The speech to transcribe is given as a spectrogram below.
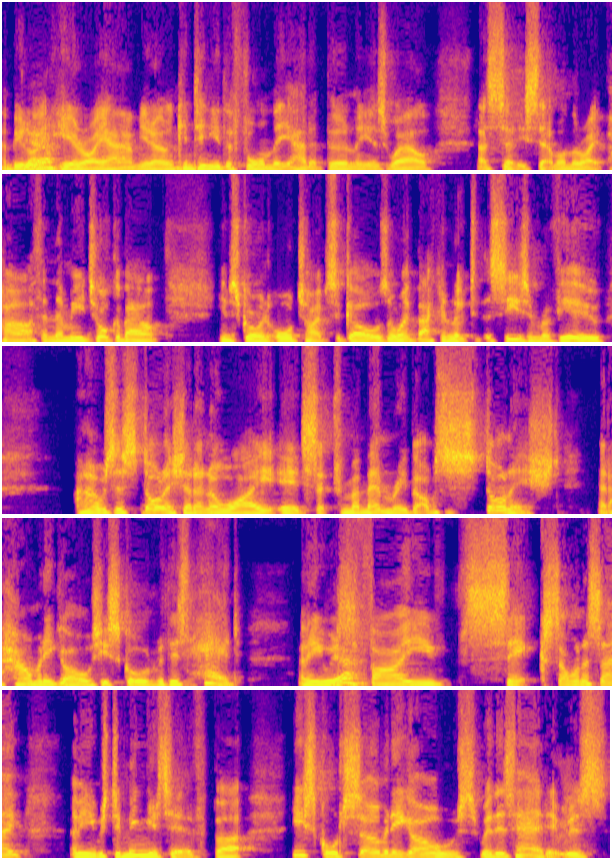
and be Yeah. like, here I am, you know, and continue the form that you had at Burnley as well, that certainly set him on the right path. And then when you talk about him scoring all types of goals, I went back and looked at the season review and I was astonished. I don't know why it slipped from my memory, but I was astonished at how many goals he scored with his head. Mean, he was Yeah. five, six, I want to say. I mean, he was diminutive, but he scored so many goals with his head. It was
